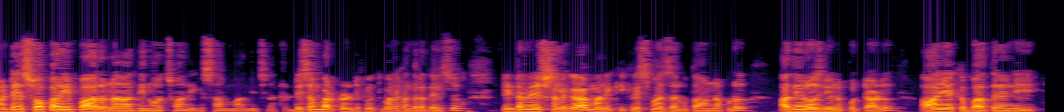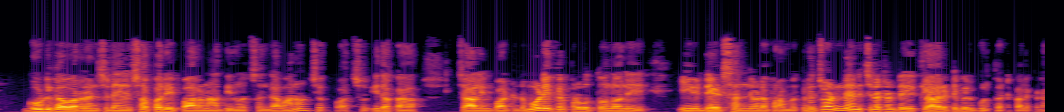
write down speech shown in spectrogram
అంటే స్వపరిపాలన దినోత్సవానికి సంబంధించినట్టు. డిసెంబర్ ట్వంటీ ఫిఫ్త్ మనకు అందరూ తెలుసు. ఇంటర్నేషనల్గా మనకి క్రిస్మస్ జరుగుతూ ఉన్నప్పుడు అదే రోజు నేను పుట్టాడు. ఆయన యొక్క బర్త్డేని గుడ్ గవర్నెన్స్ డే స్వపరిపాలన దినోత్సవంగా మనం చెప్పుకోవచ్చు. ఇదొక చాలా ఇంపార్టెంట్ మోడీ గారి ప్రభుత్వంలోని ఈ డేట్స్ అన్ని కూడా ప్రాముఖ్యం చూడండి. నేను ఇచ్చినటువంటి క్లారిటీ మీరు గుర్తుపెట్టుకోవాలి ఇక్కడ.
